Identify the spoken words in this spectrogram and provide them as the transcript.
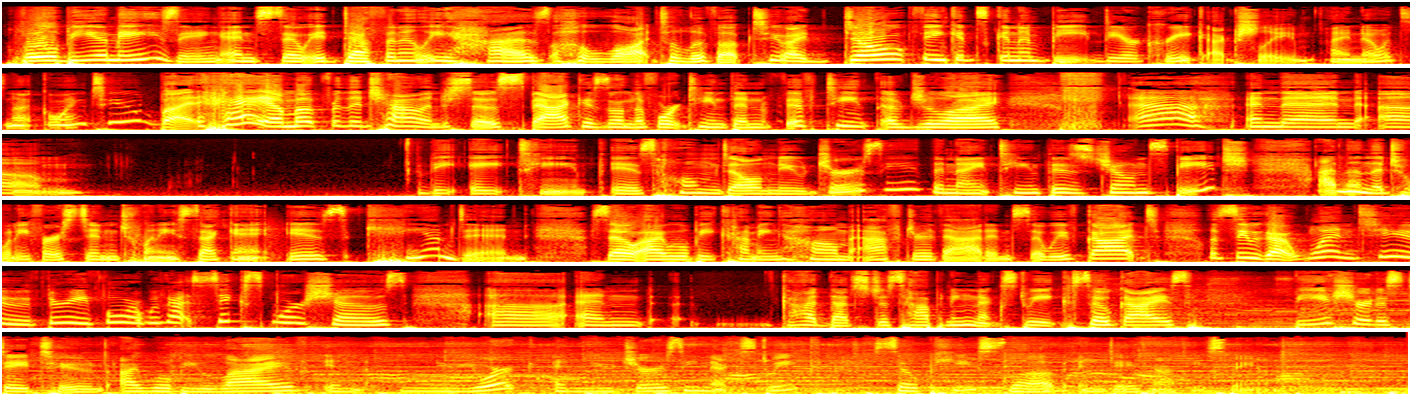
will be amazing. And so it definitely has a lot to live up to. I don't think it's going to beat Deer Creek, actually. I know it's not going to, but hey, I'm up for the challenge. So SPAC is on the 14th and 15th of July. Ah, and then, um, the 18th is Holmdel, New Jersey. The 19th is Jones Beach. And then the 21st and 22nd is Camden. So I will be coming home after that. And so we've got, let's see, we've got one, two, three, four, we've got six more shows. Uh, and God, that's just happening next week. So, guys, be sure to stay tuned. I will be live in New York and New Jersey next week. So, peace, love, and Dave Matthews Band.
